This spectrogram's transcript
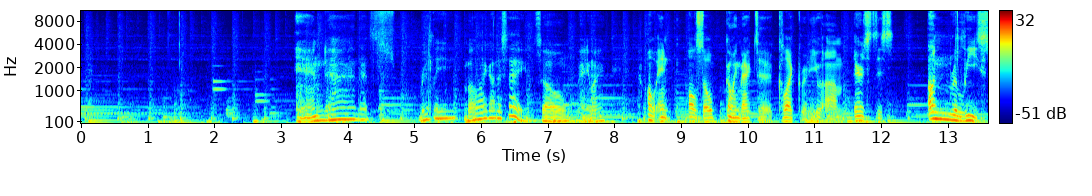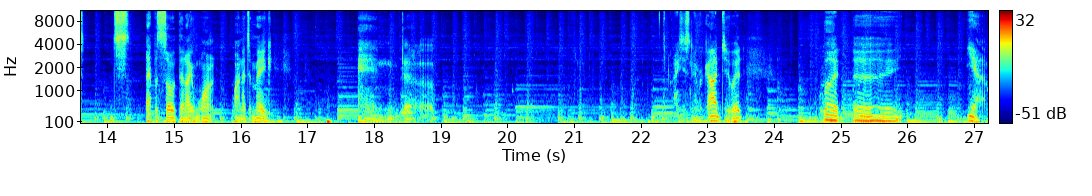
And uh, that's really all I gotta say. So anyway, oh, and also going back to collect review, um, there's this unreleased episode that I want wanted to make, and uh, I just never got to it. But uh, yeah,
